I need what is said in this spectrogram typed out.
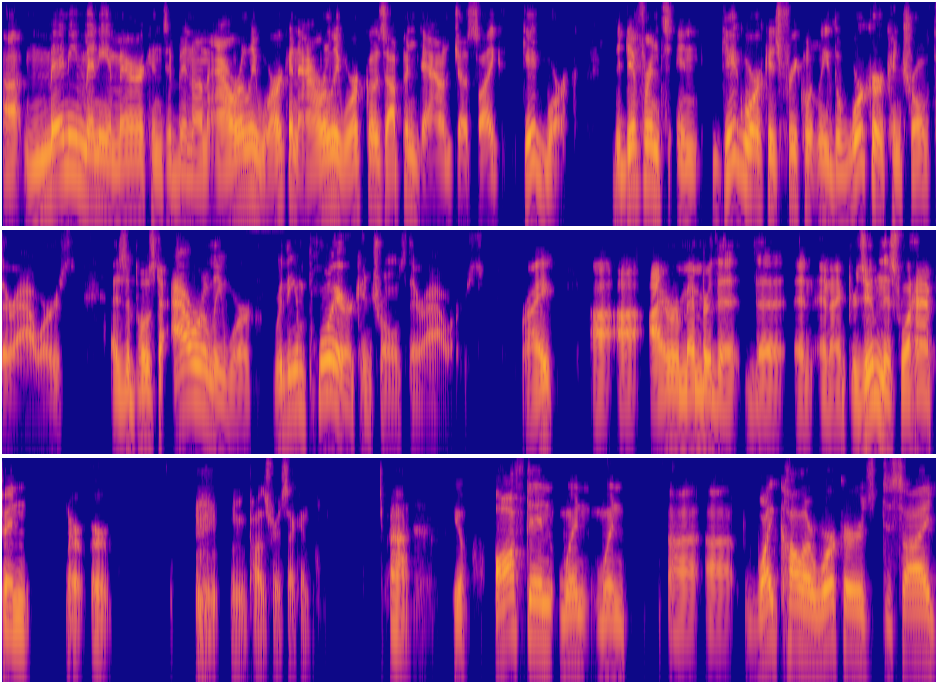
uh, many, many Americans have been on hourly work, and hourly work goes up and down just like gig work. The difference in gig work is frequently the worker controls their hours, as opposed to hourly work where the employer controls their hours, right? Uh, uh, I remember the the and, and I presume this will happen. Or, or let me pause for a second. Uh, you know, often when when uh, uh, white collar workers decide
